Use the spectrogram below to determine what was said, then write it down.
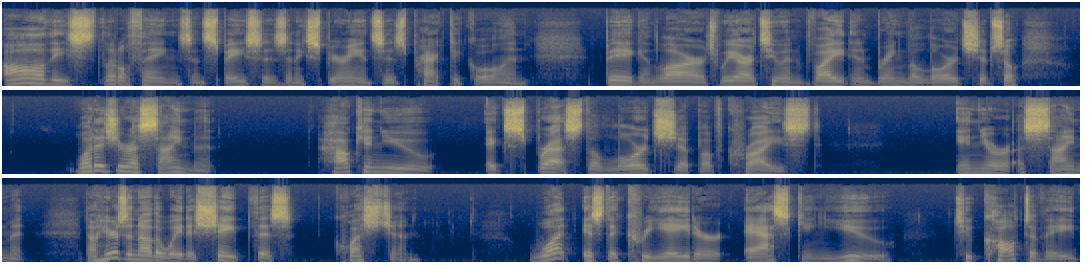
all these little things and spaces and experiences, practical and big and large, we are to invite and bring the Lordship. So, what is your assignment? How can you express the Lordship of Christ in your assignment? Now, here's another way to shape this question What is the Creator asking you to cultivate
